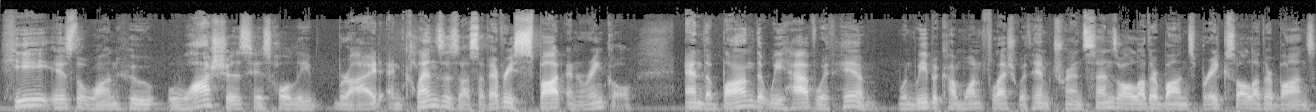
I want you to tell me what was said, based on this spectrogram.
He is the one who washes His holy bride and cleanses us of every spot and wrinkle. And the bond that we have with Him when we become one flesh with Him, transcends all other bonds, breaks all other bonds,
